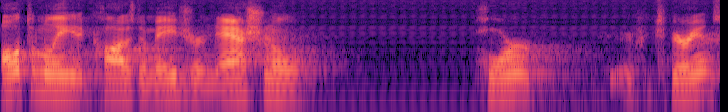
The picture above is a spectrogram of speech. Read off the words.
Ultimately, it caused a major national horror experience.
